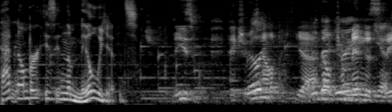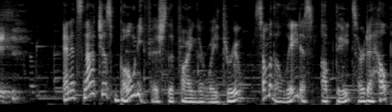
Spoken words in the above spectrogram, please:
that number is in the millions. These pictures Really? help. Yeah, help do it? tremendously. And it's not just bony fish that find their way through. Some of the latest updates are to help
